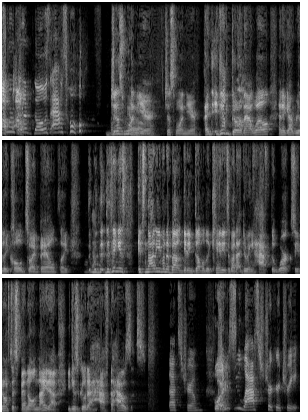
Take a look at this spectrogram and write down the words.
You were one of those assholes. just you one year, just one year. I, it didn't go that well, and it got really cold, so I bailed. Like the, the thing is, it's not even about getting double the candy; it's about doing half the work. So you don't have to spend all night out. You just go to half the houses. That's true. When did Twice. you last trick or treat?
